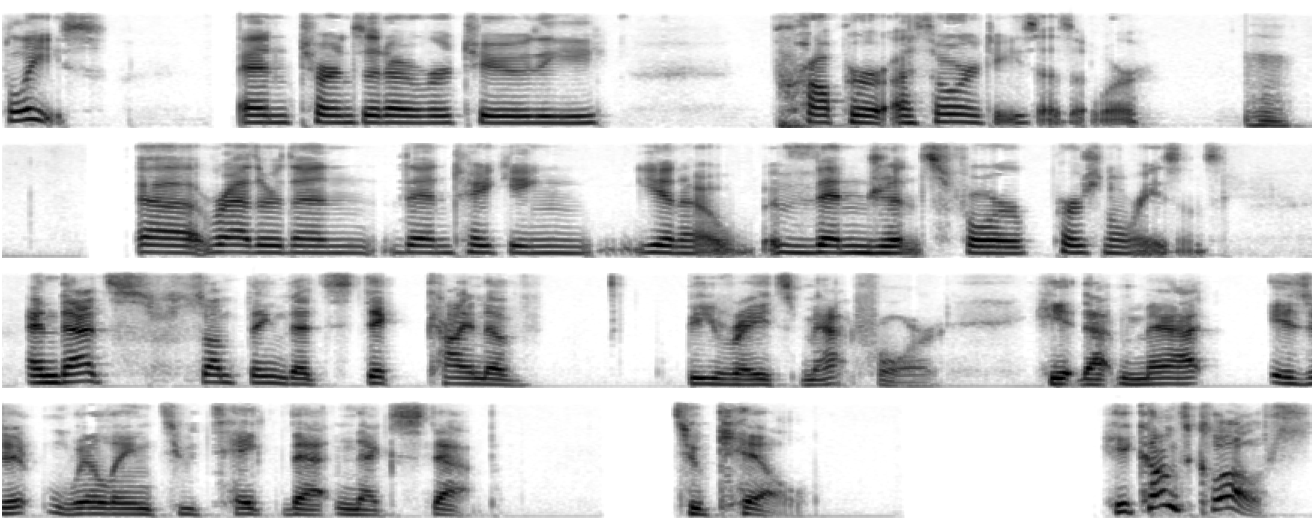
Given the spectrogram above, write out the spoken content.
police and turns it over to the proper authorities as it were Mhm. uh, rather than than taking you know vengeance for personal reasons and that's something that Stick kind of berates Matt for. He that Matt isn't willing to take that next step to kill. He comes close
